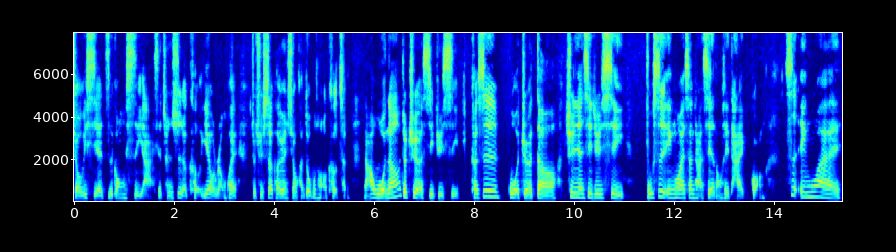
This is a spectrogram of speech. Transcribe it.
修一些资工系啊，写城市的课，也有人会就去社科院修很多不同的课程。然后我呢，就去了戏剧系。可是我觉得去念戏剧系不是因为生产系的东西太广，是因为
